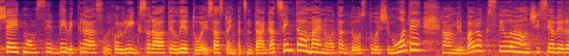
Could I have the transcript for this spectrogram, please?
Šeit mums ir divi krēsli, kur Rīgas rāte lietojas 18. gadsimtā, mainot atbilstoši modei, angļu baroka stilā, un šis jau ir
